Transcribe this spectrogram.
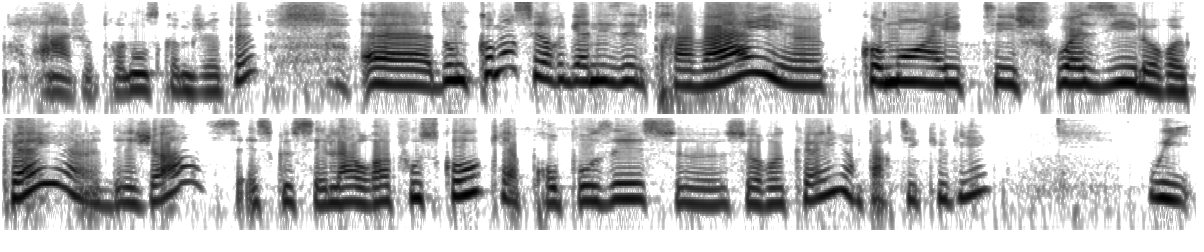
Oui je prononce comme je peux. Euh, donc, comment s'est organisé le travail? Euh, Comment a été choisi le recueil euh, déjà? Est-ce que c'est Laura Fusco qui a proposé ce, recueil en particulier? Oui,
